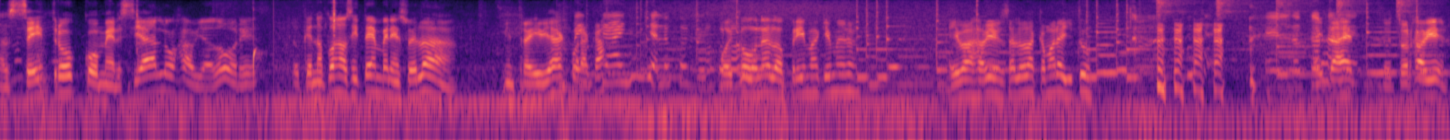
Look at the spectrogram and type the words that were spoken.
al centro comercial Los Aviadores. Lo que no conociste en Venezuela mientras vivías por 20 acá. años ya lo Voy con uno de los primos aquí, mira. Ahí va Javier, un saludo a la cámara de YouTube. El Ahí doctor está Javier. el doctor Javier.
